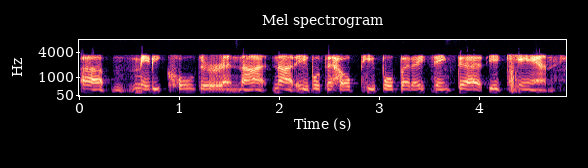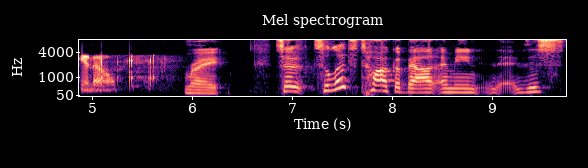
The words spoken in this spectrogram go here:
uh, maybe colder and not not able to help people, but I think that it can. You know, right. So so let's talk about. I mean, this.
